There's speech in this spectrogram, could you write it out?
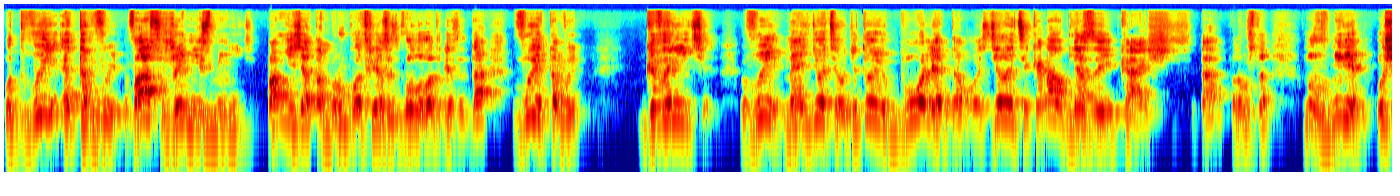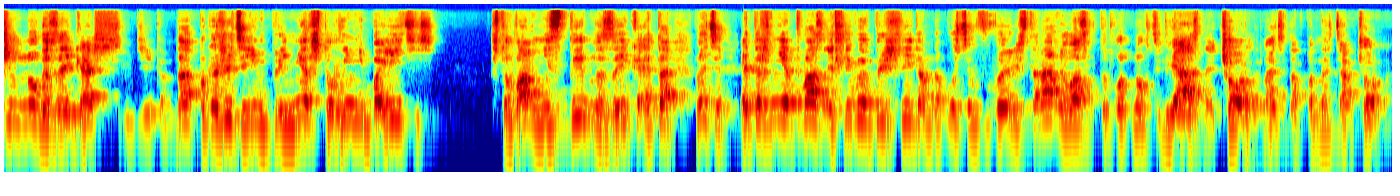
Вот вы – это вы, вас уже не изменить. Вам нельзя там руку отрезать, голову отрезать, да? Вы – это вы. Говорите, вы найдете аудиторию, более того, сделайте канал для заикающихся, да? Потому что, ну, в мире очень много заикающихся людей там, да? Покажите им пример, что вы не боитесь, что вам не стыдно заика. Это, знаете, это же не от вас, если вы пришли там, допустим, в ресторан, и у вас тут вот ногти грязные, черные, знаете, там под ногтям черные,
